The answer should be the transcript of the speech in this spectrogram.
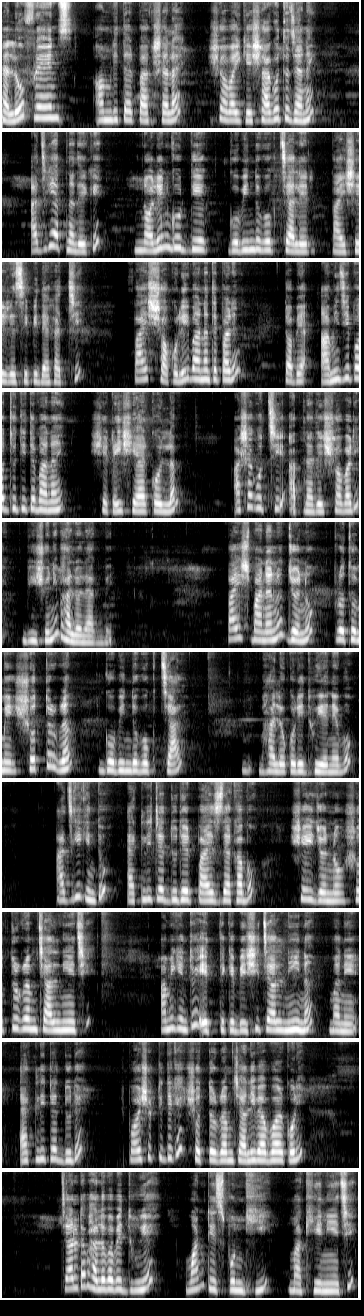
Hello friends, অমৃতার পাকশালায় সবাইকে স্বাগত জানাই। আজকে আপনাদেরকে নলেন গুড় দিয়ে গোবিন্দভোগ চালের পায়েসের রেসিপি দেখাচ্ছি। পায়েস সকলেই বানাতে পারেন, তবে আমি যে পদ্ধতিতে বানাই সেটাই শেয়ার করলাম। আশা করছি আপনাদের সবারই ভীষণই ভালো লাগবে। পায়েস বানানোর জন্য প্রথমে সত্তর গ্রাম গোবিন্দভোগ চাল ভালো করে ধুয়ে নেব। আজকে কিন্তু এক লিটার দুধের পায়েস দেখাবো। সেই জন্য সত্তর গ্রাম চাল নিয়েছি। আমি কিন্তু এর থেকে বেশি চাল নিই না। মানে এক লিটার দুধে পঁয়ষট্টি থেকে সত্তর গ্রাম চালই ব্যবহার করি। চালটা ভালোভাবে ধুয়ে ওয়ান টিস্পুন ঘি মাখিয়ে নিয়েছি।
